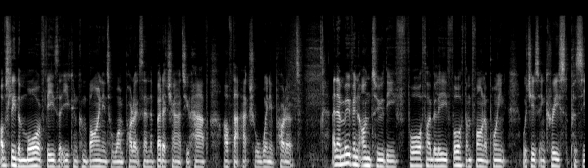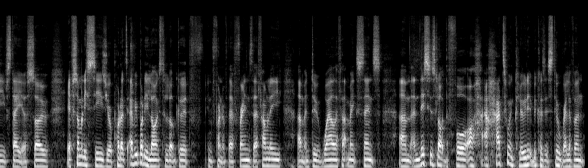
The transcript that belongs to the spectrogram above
obviously the more of these that you can combine into one product, then the better chance you have of that actual winning product. And then moving on to the fourth, I believe, fourth and final point, which is increased perceived status. So if somebody sees your product, everybody likes to look good in front of their friends, their family, um, and do well, if that makes sense. Um, and this is like the four, oh, I had to include it because it's still relevant,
